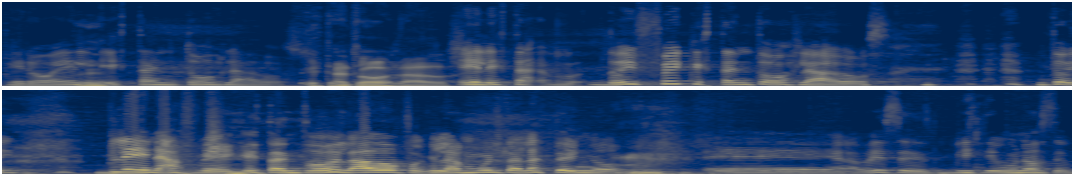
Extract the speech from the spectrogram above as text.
Pero él ¿Eh? está en todos lados. Está en todos lados. sí. Él está, doy fe que está en todos lados. doy plena fe que está en todos lados porque las multas las tengo. Eh, a veces, viste, uno se,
